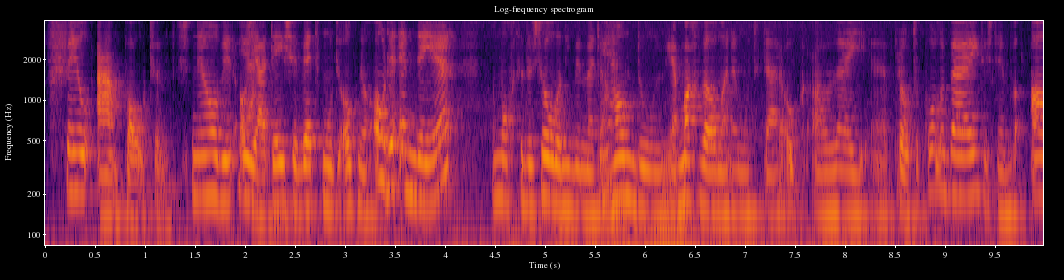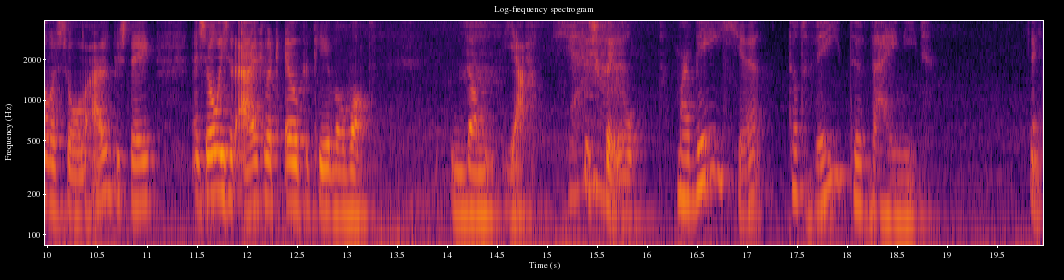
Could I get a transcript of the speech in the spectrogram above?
veel aanpoten. Snel weer, oh Ja. deze wet moet ook nog. Oh, de MDR. We mochten de zolen niet meer met de Ja. hand doen. Ja, mag wel, maar dan moeten daar ook allerlei protocollen bij. Dus dan hebben we alle zolen uitbesteed. En zo is er eigenlijk elke keer wel wat. Dan, ja, ja. het is veel. Maar weet je, dat weten wij niet. Nee.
